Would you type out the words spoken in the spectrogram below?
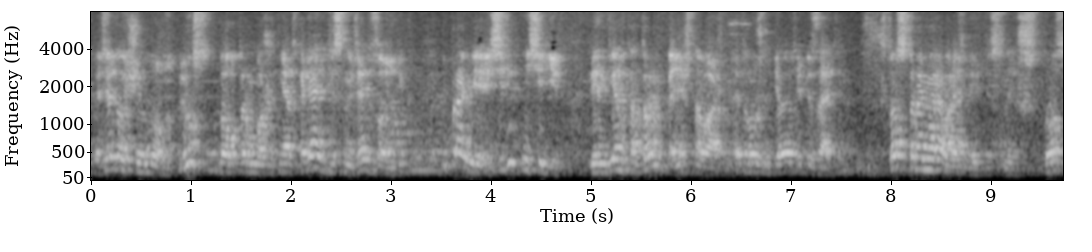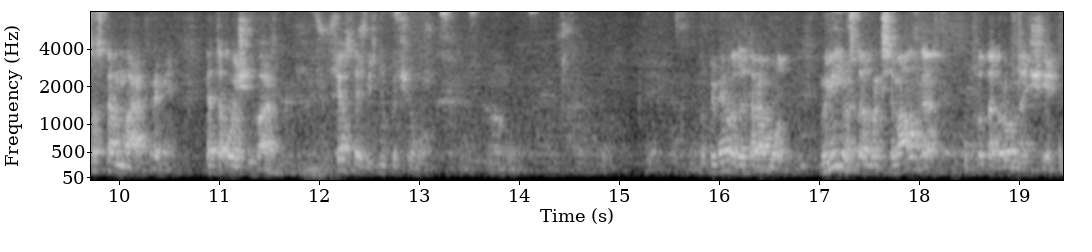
То есть это очень удобно. Плюс доктор может, не отходя от десны, взять зондик и проверить, сидит, не сидит. Рентген-контроль, конечно, важен. Это нужно делать обязательно. Что с формирователем десны, что со скан-маркерами. Это очень важно. Сейчас я объясню, почему. Например, вот эта работа. Мы видим, что проксималка, тут огромная щель.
